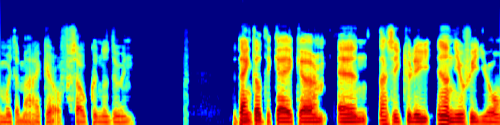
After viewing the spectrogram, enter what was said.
moeten maken of zou kunnen doen. Bedankt dat te kijken en dan zie ik jullie in een nieuwe video.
